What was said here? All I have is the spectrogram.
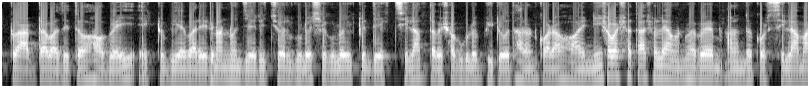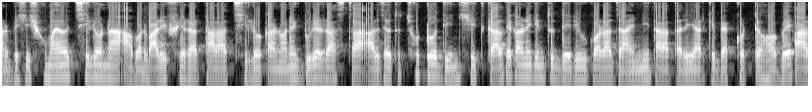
একটু আড্ডা বাজিতে হবেই, একটু বিয়ে বাড়ির অন্যান্য যে রিচুয়ালগুলো সেগুলো একটু দেখছিলাম, তবে সবগুলো ভিডিও ধারণ করা হয়নি। সবার সাথে আসলে এমন ভাবে আনন্দ করছিলাম, আর বেশি সময়ও ছিল না, আবার বাড়ি ফেরার তাড়া ছিল, কারণ অনেক দূরের রাস্তা, আর যেহেতু ছোট দিন শীতকাল, এ কারণে কিন্তু দেরিও করা যায়নি, তাড়াতাড়ি আর কি ব্যাক করতে হবে। আর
